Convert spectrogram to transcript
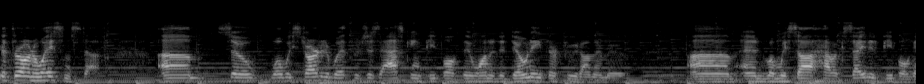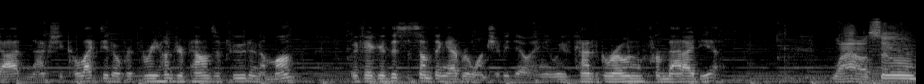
you're throwing away some stuff. Um, so what we started with was just asking people if they wanted to donate their food on their move. Um, and when we saw how excited people got and actually collected over 300 pounds of food in a month, we figured this is something everyone should be doing. And we've kind of grown from that idea. Wow. So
